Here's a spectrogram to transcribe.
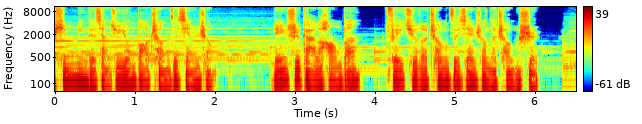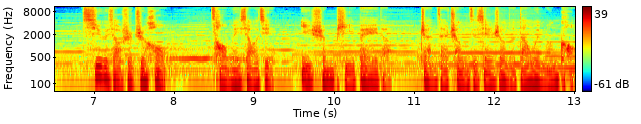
拼命的想去拥抱橙子先生，临时改了航班，飞去了橙子先生的城市。七个小时之后，草莓小姐一身疲惫的站在橙子先生的单位门口，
